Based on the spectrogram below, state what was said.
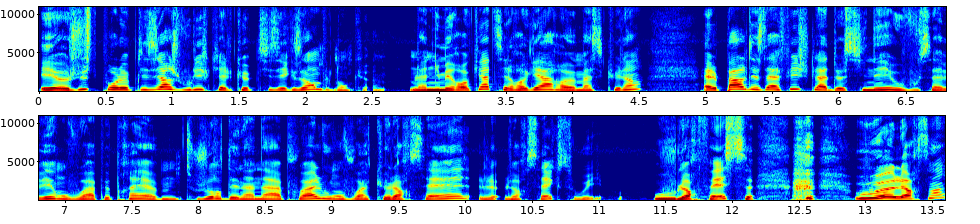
Et juste pour le plaisir, je vous livre quelques petits exemples. Donc, la numéro 4, c'est le regard masculin. Elle parle des affiches là, de ciné où, vous savez, on voit à peu près toujours des nanas à poil où on voit que leur sexe, oui, ou leurs fesses, ou euh, leurs seins.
